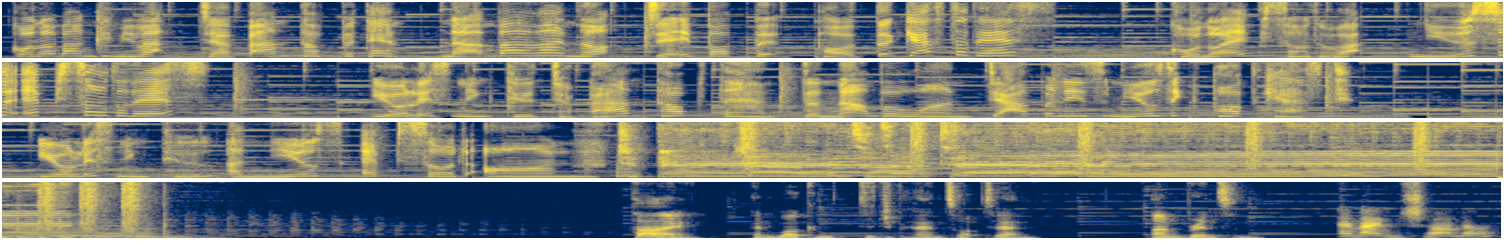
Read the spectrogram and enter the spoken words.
この番組はジャパントップ10ナンバーワンの J-POP ポッドキャストですこのエピソードはニュースエピソードです You're listening to Japan Top 10 The number one Japanese music podcast You're listening to a news episode on Japan Top 10. Hi, and welcome to Japan Top 10. I'm Brinton, and I'm Shanna.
